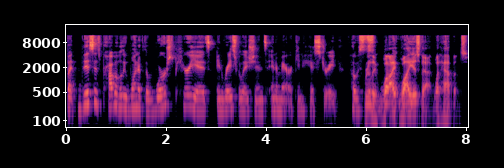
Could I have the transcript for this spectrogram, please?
but this is probably one of the worst periods in race relations in American history post really? Why why is that? What happens?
